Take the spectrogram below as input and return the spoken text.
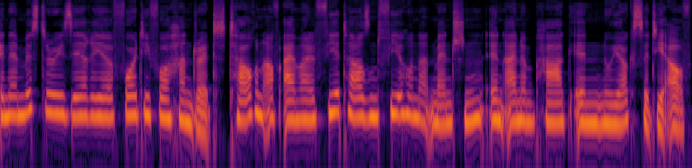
In der Mystery-Serie 4400 tauchen auf einmal 4400 Menschen in einem Park in New York City auf.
